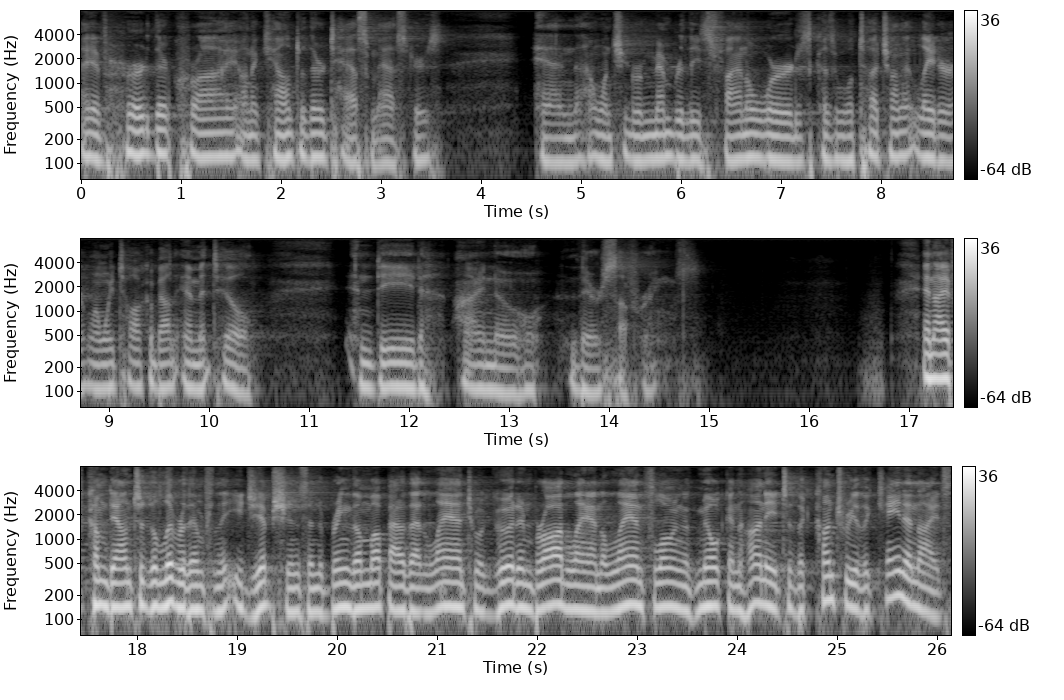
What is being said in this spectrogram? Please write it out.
I have heard their cry on account of their taskmasters. And I want you to remember these final words because we'll touch on it later when we talk about Emmett Till. Indeed, I know their sufferings and I have come down to deliver them from the Egyptians and to bring them up out of that land to a good and broad land, a land flowing with milk and honey, to the country of the Canaanites,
